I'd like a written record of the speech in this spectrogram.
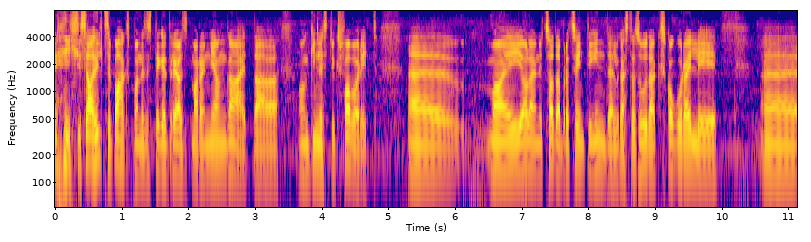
ei saa üldse pahaks panna, sest tegelikult reaalselt ma arvan, nii on ka, et ta on kindlasti üks favoriit. Äh, ma ei ole nüüd sada protsenti kindel, kas ta suudaks kogu ralli äh,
